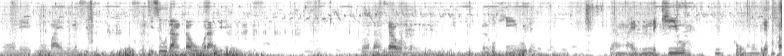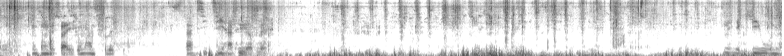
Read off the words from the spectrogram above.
หมูนี่หมูใหม่นี่มันสิมันสิสู้ดังเก่าบ่ได้ ตัวดังเก่านี่มันมันบุคิวเลยดังใหม่มันจะคิวมันกุ้งมันบ่อยากเผามันต้องไปใส่ประมาณเลยสามสี่สี่หาเถื่อเลยอย่าคิ้วนี่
